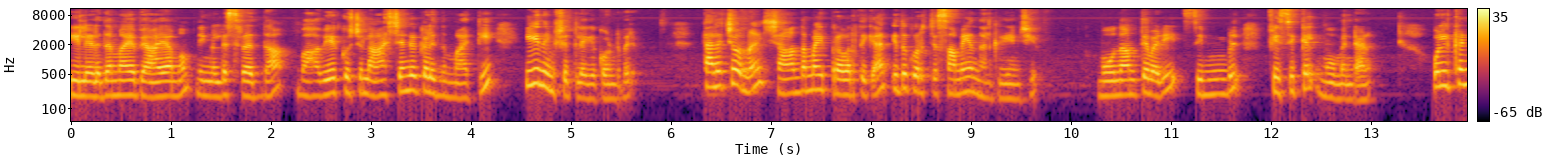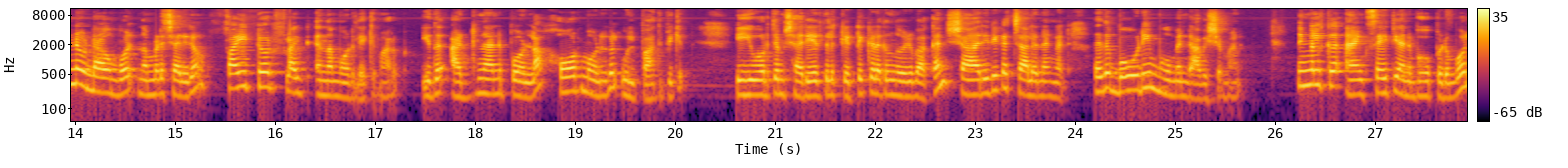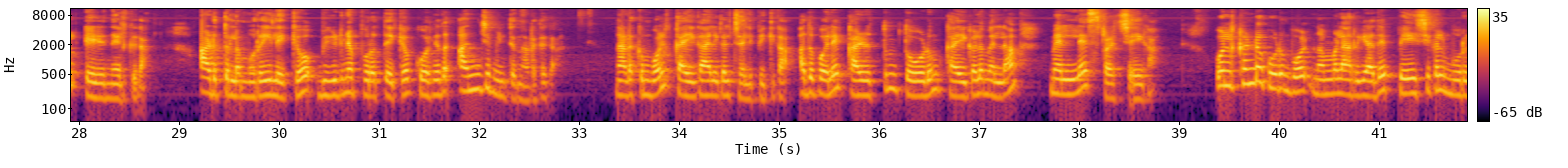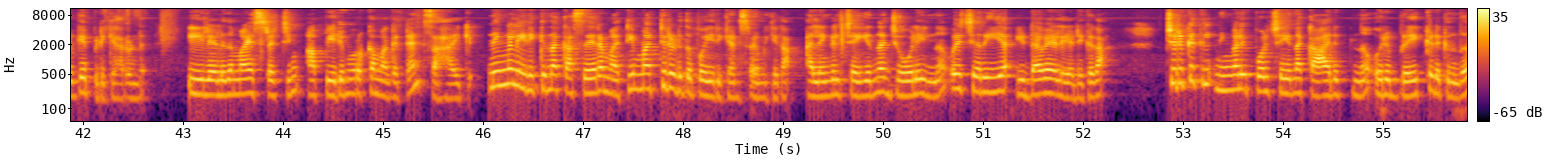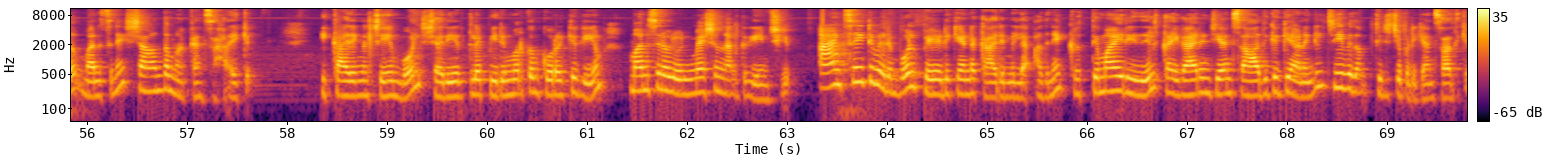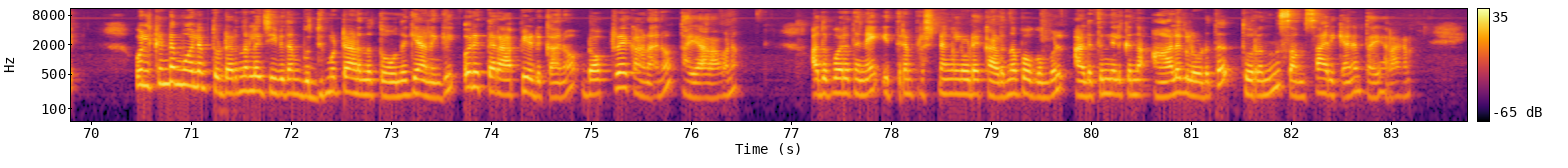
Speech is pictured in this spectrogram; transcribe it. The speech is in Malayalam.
ഈ ലളിതമായ വ്യായാമം നിങ്ങളുടെ ശ്രദ്ധ ഭാവിയെക്കുറിച്ചുള്ള ആശങ്കകളിൽ നിന്ന് മാറ്റി ഈ നിമിഷത്തിലേക്ക് കൊണ്ടുവരും. തലച്ചോറിന് ശാന്തമായി പ്രവർത്തിക്കാൻ ഇത് കുറച്ച് സമയം നൽകുകയും ചെയ്യും. മൂന്നാമത്തെ വഴി സിമ്പിൾ ഫിസിക്കൽ മൂവ്മെന്റ് ആണ്. ഉത്കണ്ഠ ഉണ്ടാകുമ്പോൾ നമ്മുടെ ശരീരം ഫൈറ്റ് ഓർ ഫ്ലൈറ്റ് എന്ന മോഡിലേക്ക് മാറും. ഇത് അഡ്രിനാലിൻ പോലുള്ള ഹോർമോണുകൾ ഉൽപ്പാദിപ്പിക്കും. ഈ ഊർജം ശരീരത്തിൽ കെട്ടിക്കിടക്കുന്ന ഒഴിവാക്കാൻ ശാരീരിക ചലനങ്ങൾ അതായത് ബോഡി മൂവ്മെന്റ് ആവശ്യമാണ്. നിങ്ങൾക്ക് ആങ്സൈറ്റി അനുഭവപ്പെടുമ്പോൾ എഴുന്നേൽക്കുക. അടുത്തുള്ള മുറിയിലേക്കോ വീടിന് പുറത്തേക്കോ കുറഞ്ഞത് അഞ്ച് മിനിറ്റ് നടക്കുക. നടക്കുമ്പോൾ കൈകാലുകൾ ചലിപ്പിക്കുക. അതുപോലെ കഴുത്തും തോടും കൈകളുമെല്ലാം മെല്ലെ സ്ട്രെച്ച് ചെയ്യുക. ഉത്കണ്ഠ കൂടുമ്പോൾ നമ്മൾ അറിയാതെ പേശികൾ മുറുകെ പിടിക്കാറുണ്ട്. ഈ ലളിതമായ സ്ട്രെച്ചിങ് ആ പിരിമുറുക്കം അകറ്റാൻ സഹായിക്കും. നിങ്ങൾ ഇരിക്കുന്ന കസേര മാറ്റി മറ്റൊരിടത്ത് പോയി ഇരിക്കാൻ ശ്രമിക്കുക. അല്ലെങ്കിൽ ചെയ്യുന്ന ജോലിയിൽ നിന്ന് ഒരു ചെറിയ ഇടവേള എടുക്കുക. ചുരുക്കത്തിൽ നിങ്ങളിപ്പോൾ ചെയ്യുന്ന കാര്യത്തിൽ നിന്ന് ഒരു ബ്രേക്ക് എടുക്കുന്നത് മനസ്സിനെ ശാന്തമാക്കാൻ സഹായിക്കും. ഇക്കാര്യങ്ങൾ ചെയ്യുമ്പോൾ ശരീരത്തിലെ പിരിമുറുക്കം കുറയ്ക്കുകയും മനസ്സിനൊരു ഉന്മേഷം നൽകുകയും ചെയ്യും. ആൻസൈറ്റി വരുമ്പോൾ പേടിക്കേണ്ട കാര്യമില്ല. അതിനെ കൃത്യമായ രീതിയിൽ കൈകാര്യം ചെയ്യാൻ സാധിക്കുകയാണെങ്കിൽ ജീവിതം തിരിച്ചു പിടിക്കാൻ സാധിക്കും. ഉത്കണ്ഠ മൂലം തുടർന്നുള്ള ജീവിതം ബുദ്ധിമുട്ടാണെന്ന് തോന്നുകയാണെങ്കിൽ ഒരു തെറാപ്പി എടുക്കാനോ ഡോക്ടറെ കാണാനോ തയ്യാറാവണം. അതുപോലെ തന്നെ ഇത്തരം പ്രശ്നങ്ങളിലൂടെ കടന്നു പോകുമ്പോൾ അടുത്ത് നിൽക്കുന്ന ആളുകളോടത്ത് തുറന്ന് സംസാരിക്കാനും തയ്യാറാകണം.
